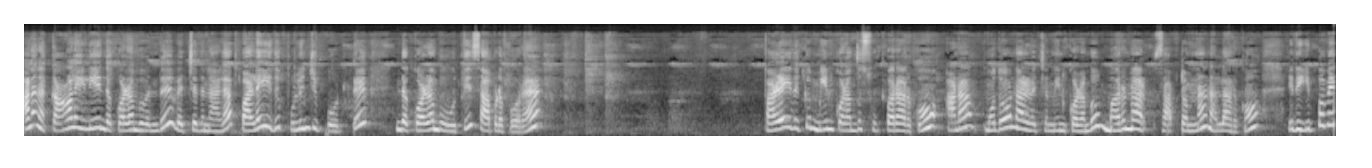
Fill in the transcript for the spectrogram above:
ஆனால் நான் காலையிலேயே இந்த குழம்பு வந்து வச்சதுனால பழையது புளிஞ்சு போட்டு இந்த குழம்பு ஊற்றி சாப்பிட போகிறேன் பழையதுக்கு மீன் குழம்பு சூப்பராக இருக்கும். ஆனால் மொதல் நாள் வச்ச மீன் குழம்பு மறுநாள் சாப்பிட்டோம்னா நல்லா இருக்கும். இது இப்போவே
